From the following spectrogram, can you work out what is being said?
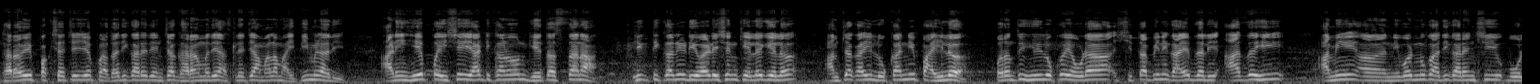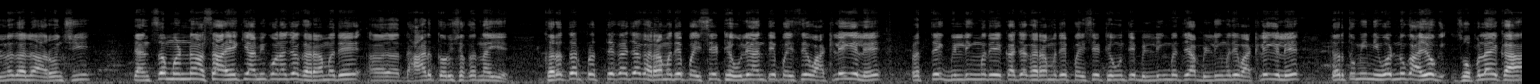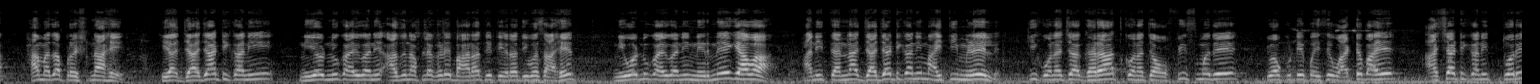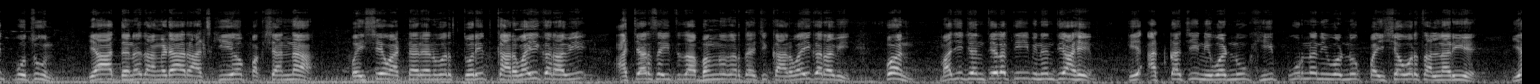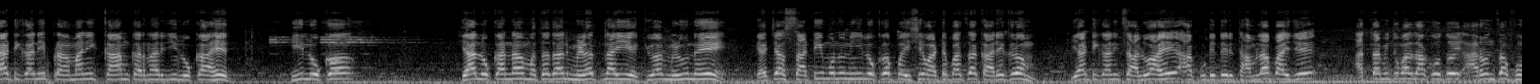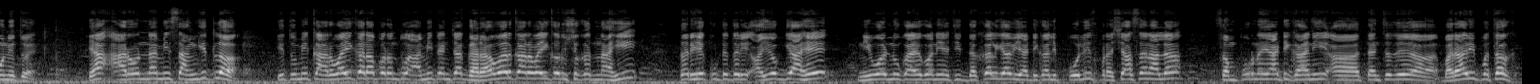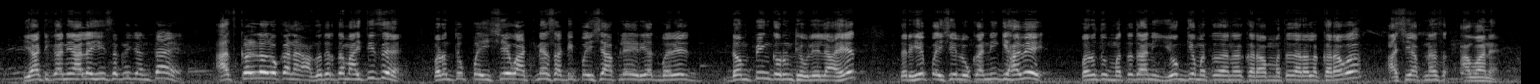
ठराविक पक्षाचे जे पदाधिकारी त्यांच्या घरामध्ये असल्याची आम्हाला माहिती मिळाली. आणि हे पैसे या ठिकाणाहून घेत असताना ठिकठिकाणी डिवायडेशन केलं गेलं. आमच्या काही लोकांनी पाहिलं परंतु ही लोक एवढ्या शितापीने गायब झाली. आजही आम्ही निवडणूक अधिकाऱ्यांशी बोलणं झालं आरोनशी. त्यांचं म्हणणं असं आहे की आम्ही कोणाच्या घरामध्ये धाड करू शकत नाही आहे खरं तर प्रत्येकाच्या घरामध्ये पैसे ठेवले आणि ते पैसे वाटले गेले. प्रत्येक बिल्डिंगमध्ये एकाच्या घरामध्ये पैसे ठेवून ते बिल्डिंगमध्ये त्या बिल्डिंगमध्ये वाटले गेले. तर तुम्ही निवडणूक आयोग झोपलाय का? हा माझा प्रश्न आहे. या ज्या ज्या ठिकाणी निवडणूक आयोगाने अजून आपल्याकडे बारा ते तेरा दिवस आहेत. निवडणूक आयोगाने निर्णय घ्यावा आणि त्यांना ज्या ज्या ठिकाणी माहिती मिळेल की कोणाच्या घरात कोणाच्या ऑफिसमध्ये किंवा कुठे पैसे वाटप आहे अशा ठिकाणी त्वरित पोचून या धनदांगड्या राजकीय पक्षांना पैसे वाटणाऱ्यांवर त्वरित कारवाई करावी आचारसंहितेचा भंग करता याची कारवाई करावी. पण माझी जनतेला ती विनंती आहे की आत्ताची निवडणूक ही पूर्ण निवडणूक पैशावर चालणारी आहे. या ठिकाणी प्रामाणिक काम करणारी जी लोकं आहेत ही लोक या लोकांना मतदान मिळत नाही आहे किंवा मिळू नये याच्यासाठी म्हणून ही लोकं पैसे वाटपाचा कार्यक्रम या ठिकाणी चालू आहे. हा कुठेतरी थांबला पाहिजे. आता मी तुम्हाला दाखवतोय आरोनचा फोन येतोय. या आरोनना मी सांगितलं की तुम्ही कारवाई करा परंतु आम्ही त्यांच्या घरावर कारवाई करू शकत नाही. तर हे कुठेतरी अयोग्य आहे. निवडणूक आयोगाने याची दखल घ्यावी. या ठिकाणी पोलीस प्रशासन आलं. संपूर्ण या ठिकाणी त्यांचं जे भरारी पथक या ठिकाणी आलं ही सगळी जनता आहे. आज कळलं लोकांना अगोदर तर माहितीच आहे परंतु पैसे वाटण्यासाठी पैसे आपल्या एरियात बरेच डम्पिंग करून ठेवलेले आहेत. तर हे पैसे लोकांनी घ्यावे परंतु मतदान योग्य मतदान करा मतदाराला करावं अशी आपणास आव्हान आहे.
